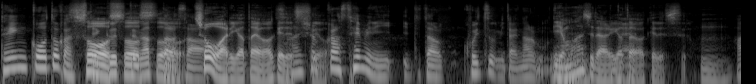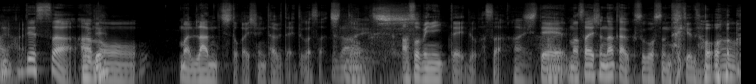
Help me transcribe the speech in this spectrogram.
転校とかしてそいうくってそうそなったらさ、う超ありがたいわけで最すよ。初から攻めに行ってたらこいつみたいになるもんね。いやマジでありがたいわけですよ、うん。はいはい。でさあのまあ、ランチとか一緒に食べたりとかさちょっとチ遊びに行ったりとかさ、はい。して、はい。まあ、最初仲良く過ごすんだけど、うんうん。ま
